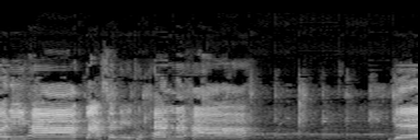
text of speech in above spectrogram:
วัสดีค่ะ กราบสวัสดีทุกท่านนะคะ เย้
